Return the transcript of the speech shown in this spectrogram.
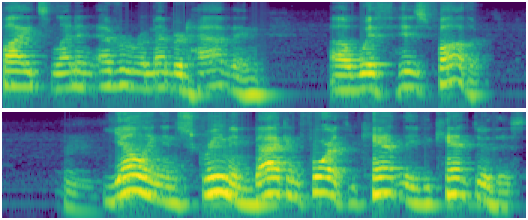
fights Lennon ever remembered having uh, with his father. Hmm. Yelling and screaming back and forth, you can't leave, you can't do this.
